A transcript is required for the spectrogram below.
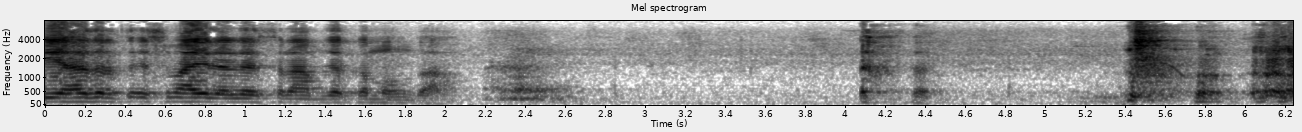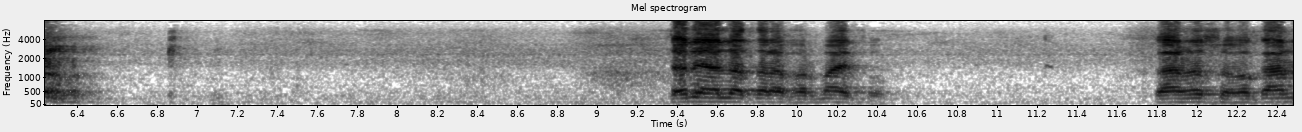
इहे हज़रत इस्माहील इस्माहीलाम जा कम हूंदा हुआ तॾहिं अलाह ताला फरमाए थो वकान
